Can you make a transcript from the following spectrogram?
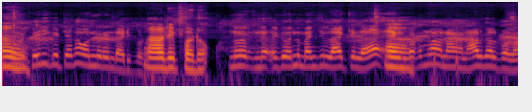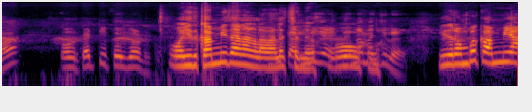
இன்னும் பெரிய கட்டியாக தான் ஒன்று ரெண்டு அடிப்படும். அடிப்படும். இது வந்து மஞ்சள் லாக்கில் பக்கம்லாம் நாங்கள் நாலு கால் போகலாம் ஒரு கட்டி இருக்கும் ஓ இது கம்மி தானாங்களா விளைச்சல். கம்மிங்க, இது ஓ இது ரொம்ப கம்மியா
